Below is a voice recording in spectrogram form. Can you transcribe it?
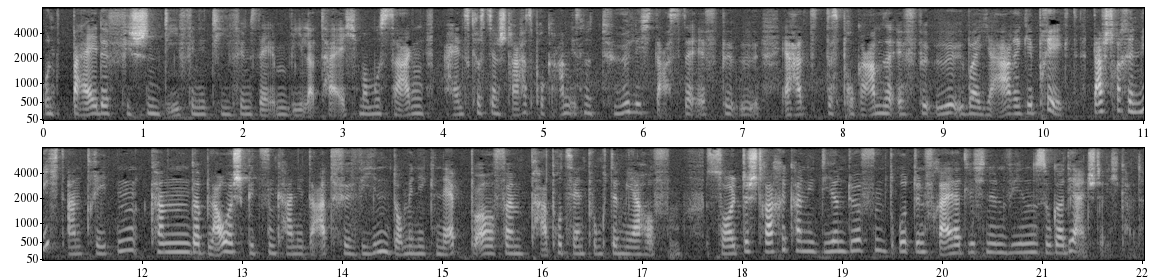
und beide fischen definitiv im selben Wählerteich. Man muss sagen, Heinz-Christian Straches Programm ist natürlich das der FPÖ. Er hat das Programm der FPÖ über Jahre geprägt. Darf Strache nicht antreten, kann der blaue Spitzenkandidat für Wien, Dominik Nepp, auf ein paar Prozentpunkte mehr hoffen. Sollte Strache kandidieren dürfen, droht den Freiheitlichen in Wien sogar die Einstelligkeit. Öffentlichkeit.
